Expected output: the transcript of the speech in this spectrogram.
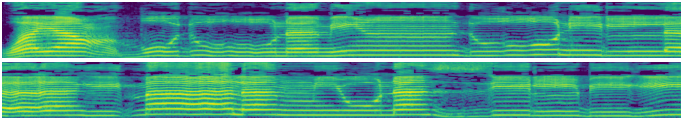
ويعبدون من دون الله ما لم ينزل به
